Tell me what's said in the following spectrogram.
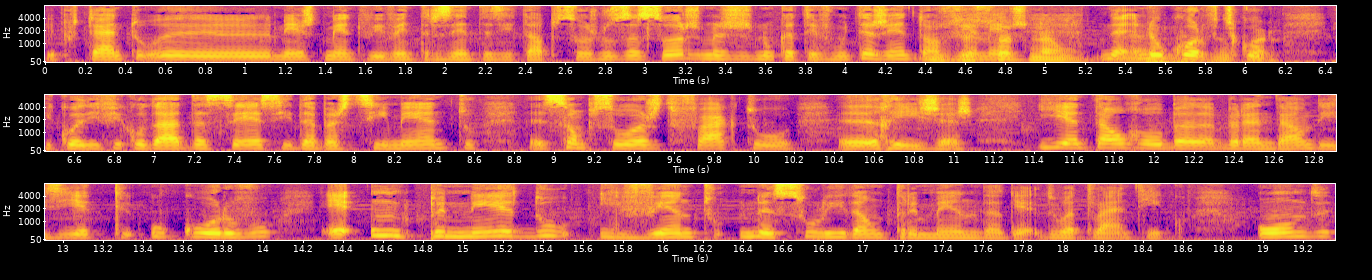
E, portanto, é, neste momento vivem 300 e tal pessoas nos Açores, mas nunca teve muita gente, nos obviamente. Açores não. no, no Corvo, desculpe. E com a dificuldade de acesso e de abastecimento, são pessoas, de facto, rijas. E então o Raul Brandão dizia que o Corvo é um penedo evento na solidão tremenda do Atlântico, onde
